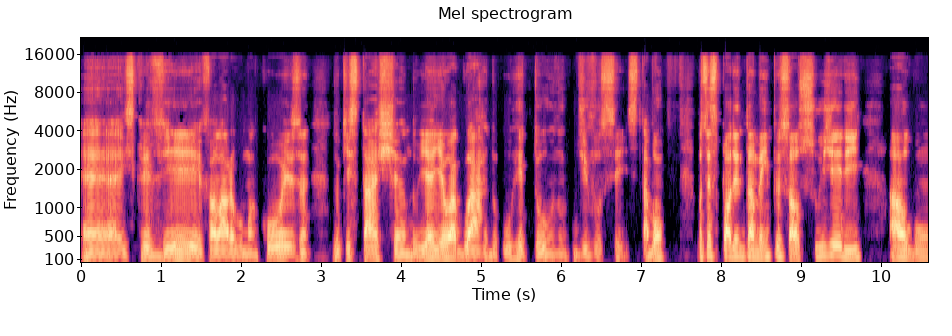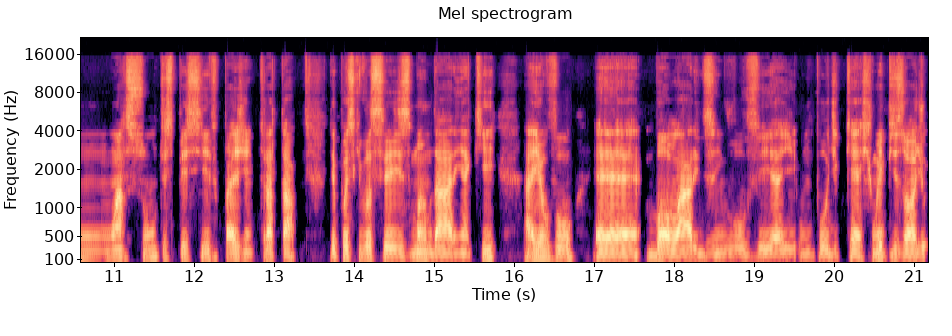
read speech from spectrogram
é, escrever, falar alguma coisa do que está achando. E aí eu aguardo o retorno de vocês, tá bom? Vocês podem também, pessoal, sugerir algum assunto específico para a gente tratar. Depois que vocês mandarem aqui, aí eu vou é, bolar e desenvolver aí um podcast, um episódio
